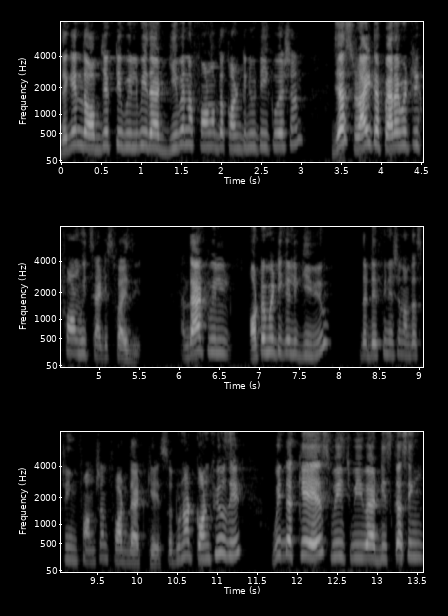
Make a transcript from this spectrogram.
Again the objective will be that given a form of the continuity equation just write a parametric form which satisfies it. And that will automatically give you the definition of the stream function for that case. So do not confuse it with the case which we were discussing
